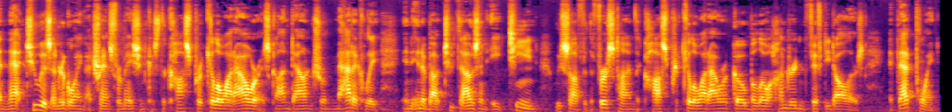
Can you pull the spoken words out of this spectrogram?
And that too is undergoing a transformation because the cost per kilowatt hour has gone down dramatically. And in about 2018, we saw for the first time the cost per kilowatt hour go below $150. At that point,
